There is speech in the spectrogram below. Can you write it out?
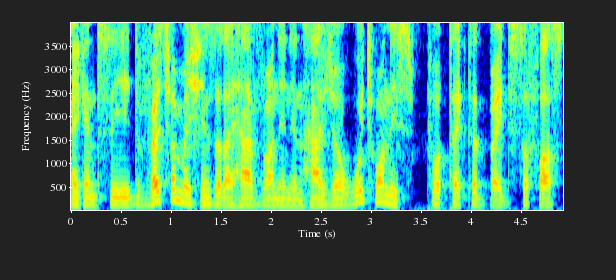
I can see the virtual machines that I have running in Azure, which one is protected by the Sophos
